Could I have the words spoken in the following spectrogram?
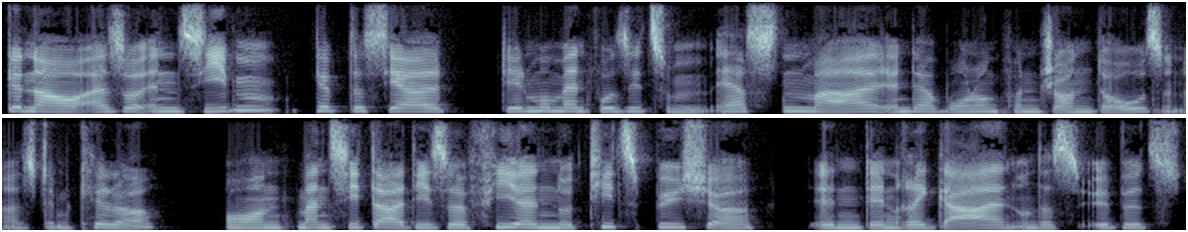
Genau, also in sieben gibt es ja den Moment, wo sie zum ersten Mal in der Wohnung von John Doe sind, also dem Killer. Und man sieht da diese vielen Notizbücher in den Regalen und das übelst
